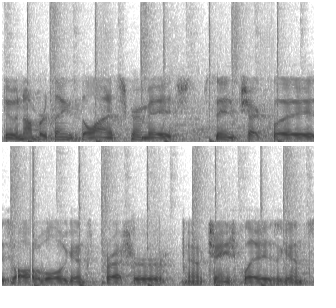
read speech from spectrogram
do a number of things at the line of scrimmage. Seen check plays, audible against pressure. You know, change plays against,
